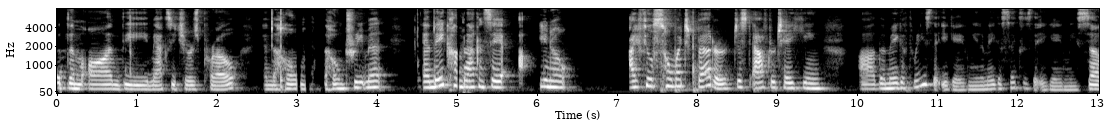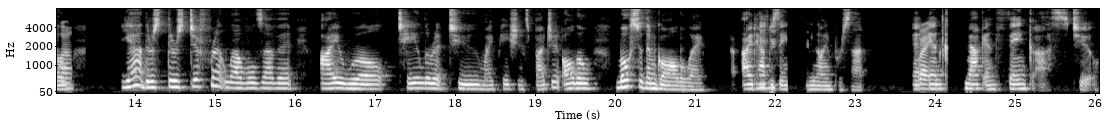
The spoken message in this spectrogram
put them on the Maxi Tears Pro and the home the home treatment and they come back and say you know I feel so much better just after taking uh, the omega 3s that you gave me and omega 6s that you gave me so wow. yeah there's there's different levels of it I will tailor it to my patient's budget, although most of them go all the way. I'd have mm-hmm. to say 99%. And, right. and, come back and thank us too.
